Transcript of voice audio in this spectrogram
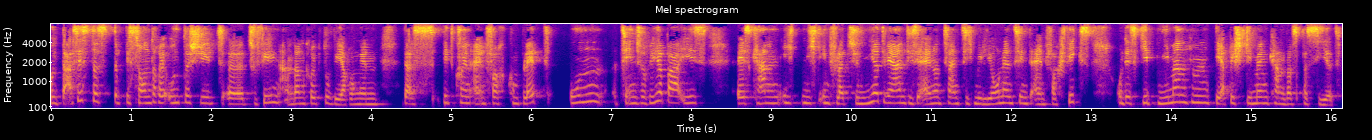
Und das ist das, der besondere Unterschied äh, zu vielen anderen Kryptowährungen, dass Bitcoin einfach komplett unzensurierbar ist. Es kann nicht, nicht inflationiert werden. Diese 21 Millionen sind einfach fix und es gibt niemanden, der bestimmen kann, was passiert.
